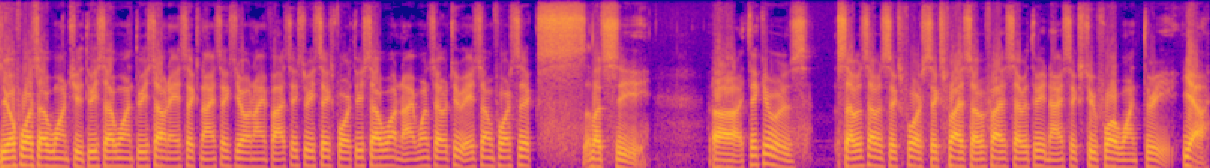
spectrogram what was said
zero four seven one two three seven one three seven eight six nine six zero nine five six three six four three seven one nine one seven two eight seven four six. Let's see. Uh, I think it was seven seven six four six five seven five seven three nine six two four one three. Yeah,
